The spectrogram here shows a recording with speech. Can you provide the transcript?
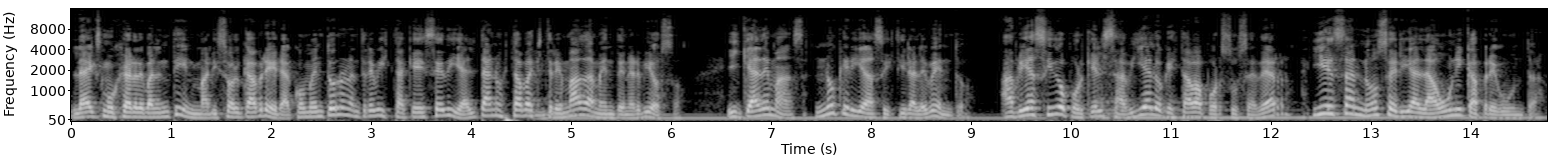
La ex mujer de Valentín, Marisol Cabrera, comentó en una entrevista que ese día el Tano estaba extremadamente nervioso y que además no quería asistir al evento. ¿Habría sido porque él sabía lo que estaba por suceder? Y esa no sería la única pregunta.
